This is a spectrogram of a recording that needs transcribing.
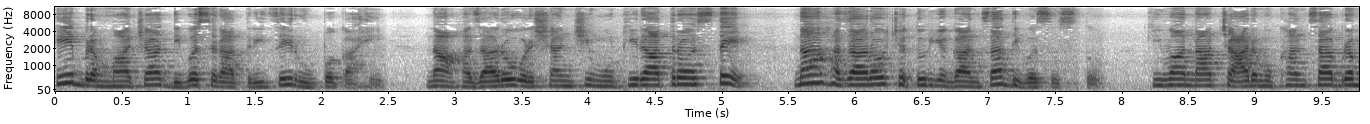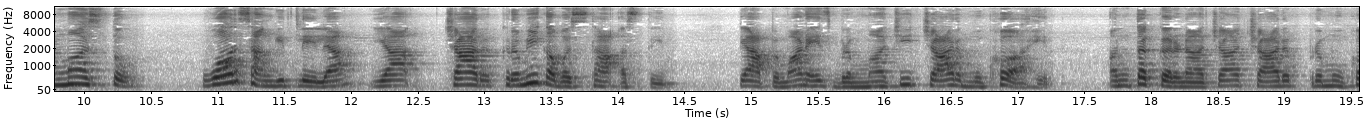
हे ब्रह्माच्या दिवसरात्रीचे रूपक आहे. ना हजारो वर्षांची मोठी रात्र असते ना हजारो चतुर्युगांचा दिवस असतो. किंवा ना चार मुखांचा ब्रह्म असतो. वर सांगितलेल्या या चार क्रमिक अवस्था असतील. त्याप्रमाणेच ब्रह्माची चार मुख आहेत. अंतःकरणाच्या चार प्रमुख.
